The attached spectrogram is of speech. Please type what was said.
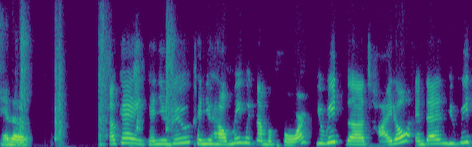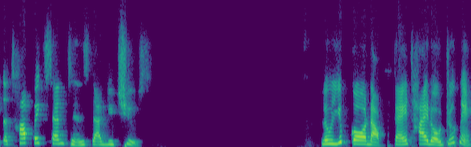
hello Okay, can you do? Can you help me with number four? You read the title and then you read the topic sentence that you choose. Lưu giúp cô đọc cái title trước nè,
